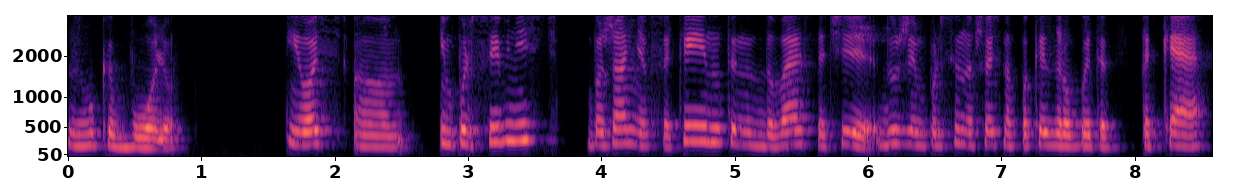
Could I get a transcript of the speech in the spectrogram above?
звуки болю. І ось е, імпульсивність, бажання все кинути, не довести, чи дуже імпульсивно щось навпаки зробити таке,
